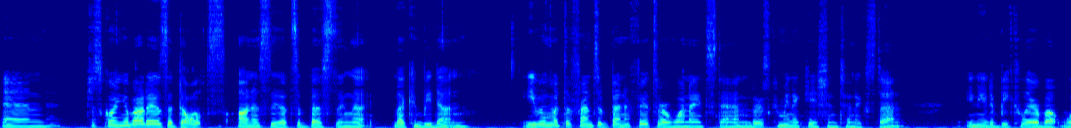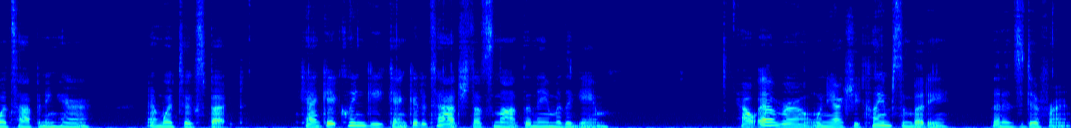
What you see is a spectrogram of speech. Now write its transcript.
And just going about it as adults, honestly, that's the best thing that, that can be done. Even with the friends of benefits or a one night stand, there's communication to an extent. You need to be clear about what's happening here and what to expect. Can't get clingy, can't get attached. That's not the name of the game. However, when you actually claim somebody, then it's different.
